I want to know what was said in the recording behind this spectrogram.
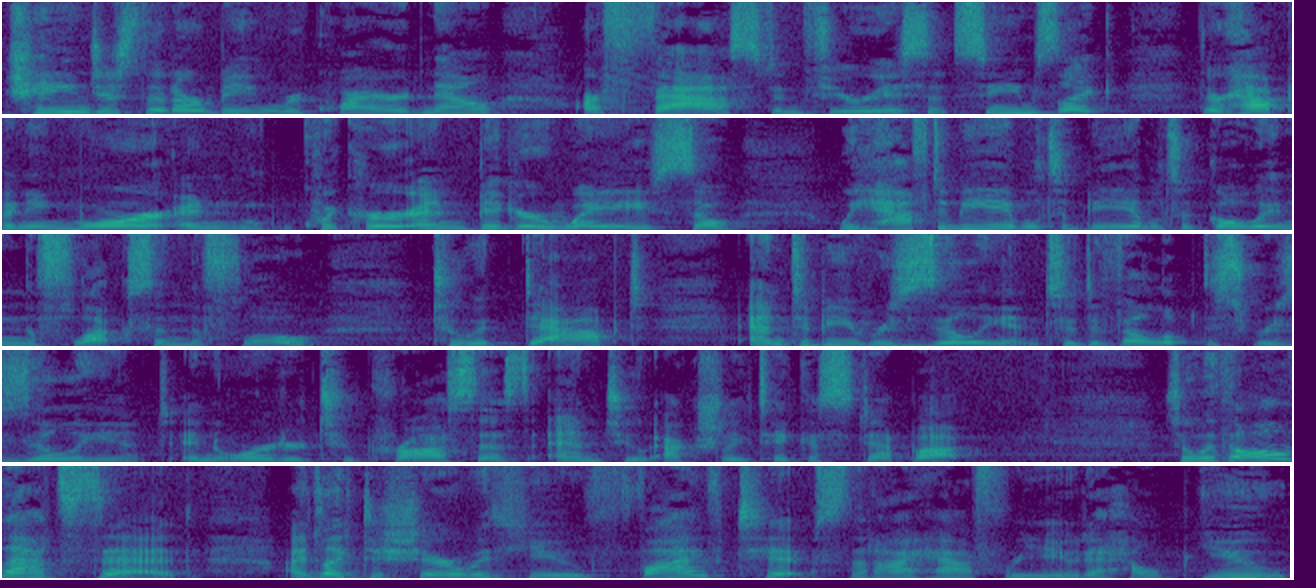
changes that are being required now are fast and furious. It seems like they're happening more and quicker and bigger ways. So we have to be able to be able to go in the flux and the flow, to adapt and to be resilient, to develop this resilient in order to process and to actually take a step up. So, with all that said, I'd like to share with you five tips that I have for you to help you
